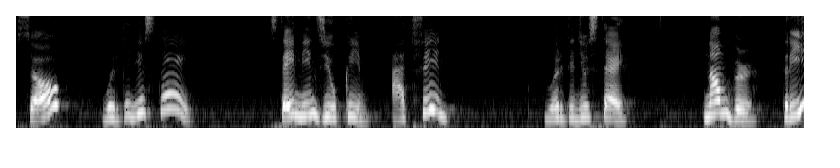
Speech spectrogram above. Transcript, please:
so where did you stay stay means يقيم قعدت فين where did you stay number three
